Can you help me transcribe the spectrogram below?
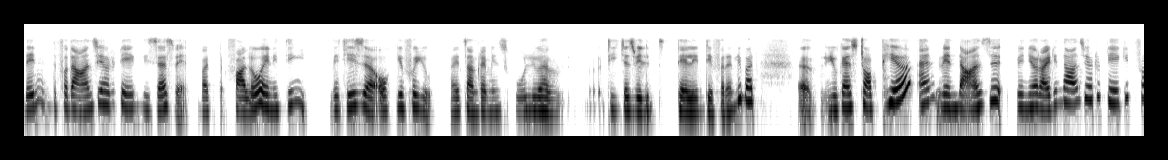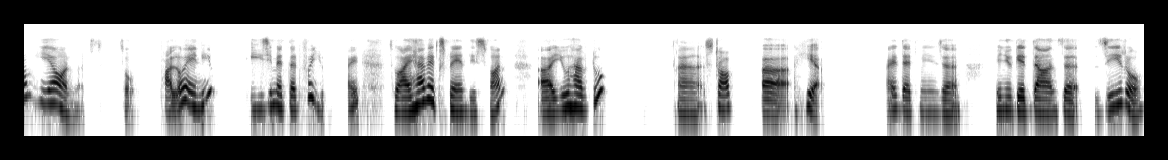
then for the answer, you have to take this as well. But follow anything which is uh, okay for you, right? Sometimes in school, you have teachers will tell it differently, but uh, you can stop here. And when the answer, when you're writing the answer, you have to take it from here onwards. So follow any easy method for you, right? So I have explained this one. Uh, you have to uh, stop uh, here, right? That means uh, when you get the answer zero,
